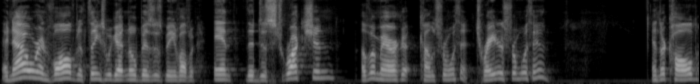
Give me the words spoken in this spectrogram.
And now we're involved in things we got no business being involved in. And the destruction of America comes from within, traitors from within. And they're called,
